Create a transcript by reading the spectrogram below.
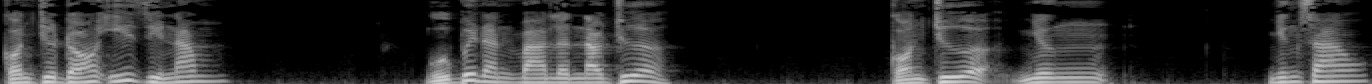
Còn chưa đó ý gì Năm Ngủ với đàn bà lần nào chưa? Còn chưa, nhưng Nhưng sao?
